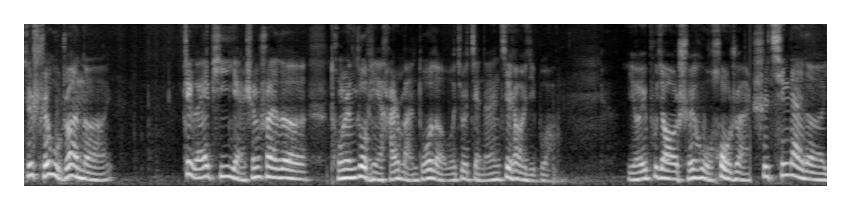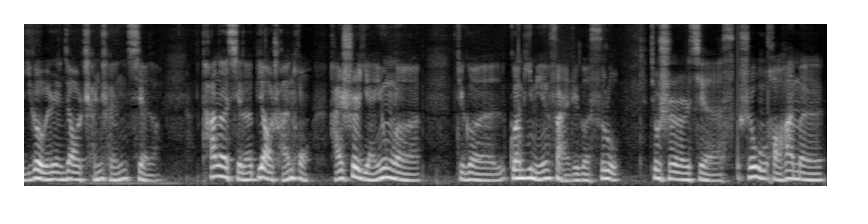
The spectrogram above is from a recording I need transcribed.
其实《水浒传》呢，这个 IP 衍生出来的同人作品还是蛮多的，我就简单介绍几部啊。有一部叫《水浒后传》，是清代的一个文人叫陈晨写的，他呢写的比较传统，还是沿用了这个官逼民反这个思路，就是写水浒好汉们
